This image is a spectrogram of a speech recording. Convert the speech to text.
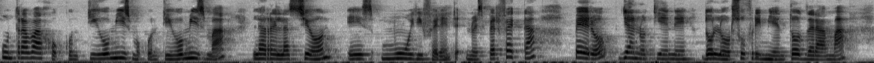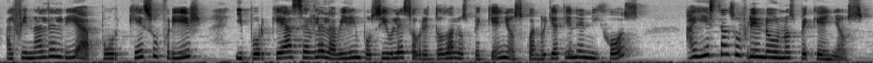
un trabajo contigo mismo, contigo misma, la relación es muy diferente. No es perfecta, pero ya no tiene dolor, sufrimiento, drama. Al final del día, ¿por qué sufrir y por qué hacerle la vida imposible, sobre todo a los pequeños? Cuando ya tienen hijos, ahí están sufriendo unos pequeños.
